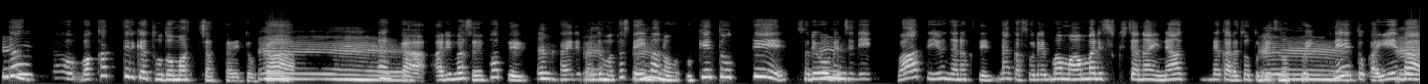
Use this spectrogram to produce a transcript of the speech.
なんか分かってるけどとどまっちゃったりとか、うんなん、かありますよね。パッてうん変えれば。うんでも確かに今の受け取って、それを別にわーって言うんじゃなくて、なんかそれママあんまり好きじゃないな。だからちょっと別のとこ行くねとか言えば、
